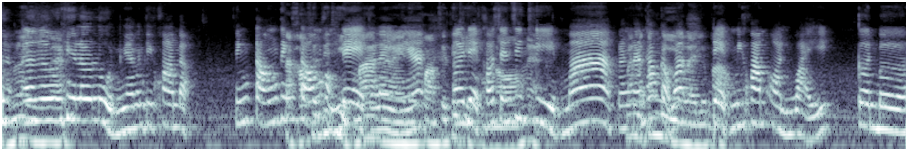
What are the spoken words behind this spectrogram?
ำอะไรเออย่างอเงี้บางทียเราหลุดไงบางทีความแบบติ้งต้องติ้งแต่เขาต้องของเด็ก sensitive อะไรอย่างเงี้ยมากไงในความ sensitive เออเด็กเขาของน้องเซนซิทีฟมาก ดังนั้นมันต้เท่าองกับว่ามีอะไรหรือเปล่าเด็กมีความอ่อนไหวเกินเบอร์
